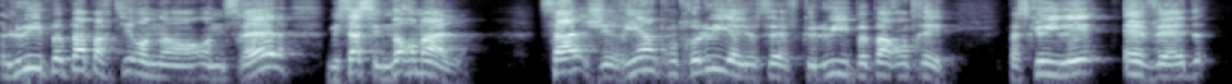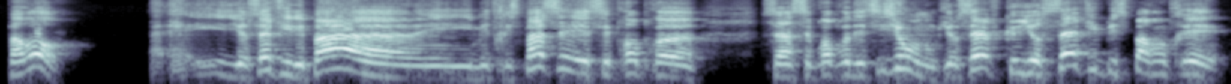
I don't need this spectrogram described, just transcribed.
Lui, il peut pas partir en, en, Israël, mais ça, c'est normal. Ça, j'ai rien contre lui, Yosef, que lui, il peut pas rentrer. Parce qu'il est Eved Paro. Yosef, il est pas, euh, il maîtrise pas ses, ses propres, ses, ses propres décisions. Donc, Yosef, que Yosef, il puisse pas rentrer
